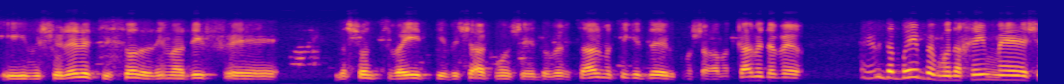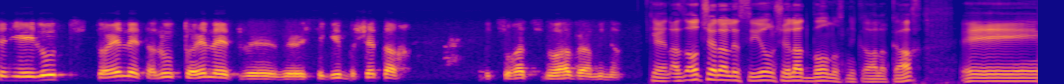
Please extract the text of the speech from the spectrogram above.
היא משוללת יסוד, אני מעדיף אה, לשון צבאית יבשה, כמו שדובר צה"ל מציג את זה, וכמו שהרמטכ"ל מדבר. הם מדברים במונחים אה, של יעילות, תועלת, עלות תועלת והישגים בשטח בצורה צנועה ואמינה. כן, אז עוד שאלה לסיום, שאלת בונוס נקרא לה כך. אה,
